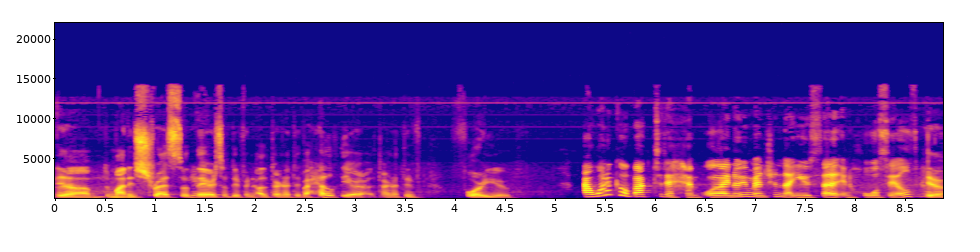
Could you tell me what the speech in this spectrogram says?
Yeah. um, to manage stress. So Yeah. there's a different alternative, a healthier alternative for you. I want to go back to the hemp oil. I know you mentioned that you sell it in wholesales. Yeah.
